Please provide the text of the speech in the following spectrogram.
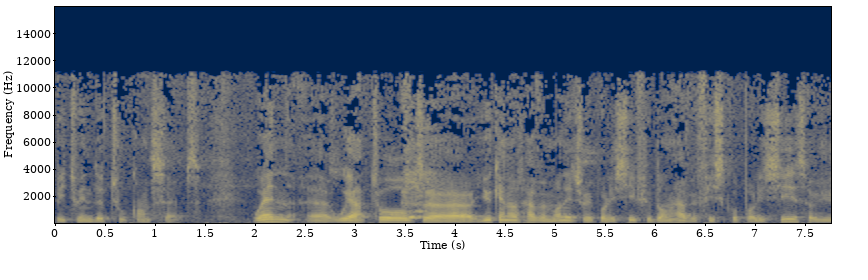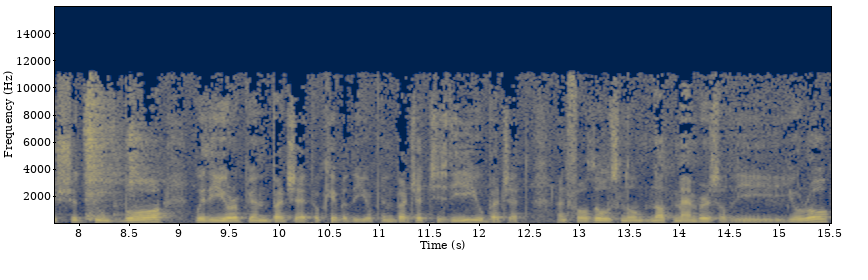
between the two concepts. when uh, we are told uh, you cannot have a monetary policy if you don't have a fiscal policy, so you should do more with the European budget. Okay, but the European budget is the EU budget. And for those no, not members of the euro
